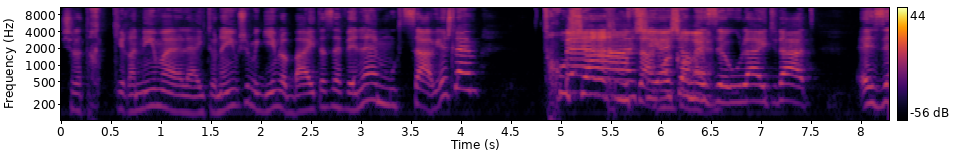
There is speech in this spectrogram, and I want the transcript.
של התחקירנים האלה, העיתונאים שמגיעים לבית הזה ואין להם מושג. יש להם תחושה שיש שם. איזה אולי, את יודעת, איזה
